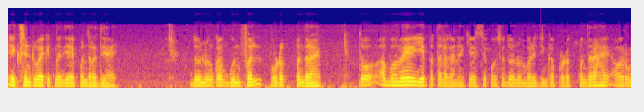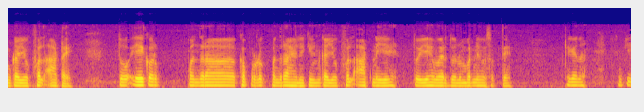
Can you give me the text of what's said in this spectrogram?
तो एक्स इंटू वाई कितना दिया है? पंद्रह दिया है। दोनों का गुणफल प्रोडक्ट पंद्रह है। तो अब हमें ये पता लगाना है कि ऐसे कौन से दो नंबर है जिनका प्रोडक्ट पंद्रह है और उनका योगफल आठ है। तो एक और पंद्रह का प्रोडक्ट पंद्रह है, लेकिन इनका योगफल आठ नहीं है तो ये हमारे दो नंबर नहीं हो सकते। ठीक है ना? क्योंकि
